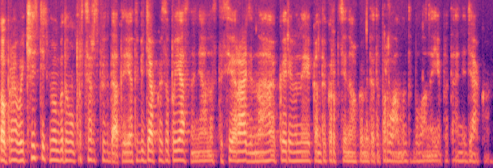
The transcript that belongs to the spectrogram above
Добре, ви чистіть, ми будемо про це розповідати. Я тобі дякую за пояснення. Анастасія Радіна, керівник антикорупційного комітету парламенту, була на є питання. Дякую.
